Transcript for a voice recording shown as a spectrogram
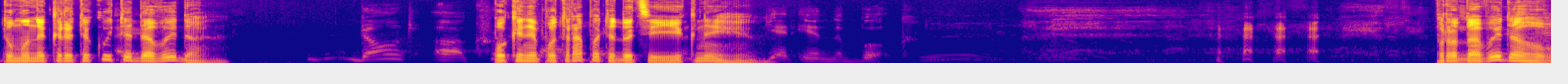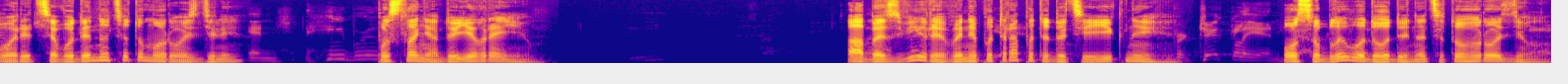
Тому не критикуйте Давида, поки не потрапите до цієї книги. Про Давида говориться в 11 розділі послання до євреїв. А без віри ви не потрапите до цієї книги, особливо до 11 розділу.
